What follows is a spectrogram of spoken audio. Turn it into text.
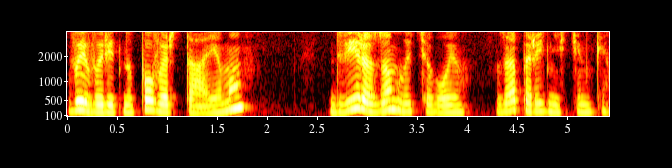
виворітну повертаємо, дві разом лицьовою за передні стінки.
